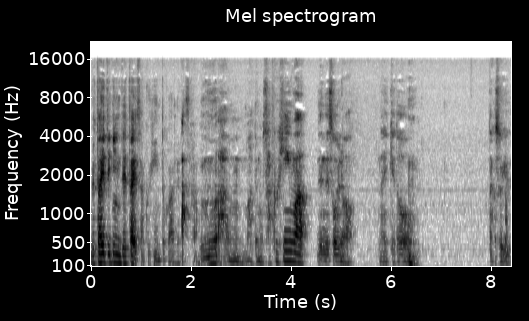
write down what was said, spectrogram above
具体的に出たい作品とかあるんですか？うんあうん。まあでも作品は全然そういうのはないけど、うん。なんかそういう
